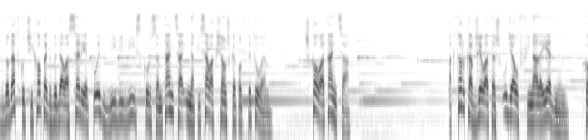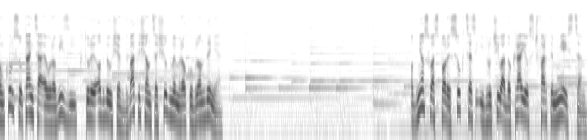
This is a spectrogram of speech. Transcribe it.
W dodatku Cichopek wydała serię płyt DVD z kursem tańca i napisała książkę pod tytułem Szkoła tańca. Aktorka wzięła też udział w finale jednym konkursu tańca Eurowizji, który odbył się w 2007 roku w Londynie. Odniosła spory sukces i wróciła do kraju z czwartym miejscem.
